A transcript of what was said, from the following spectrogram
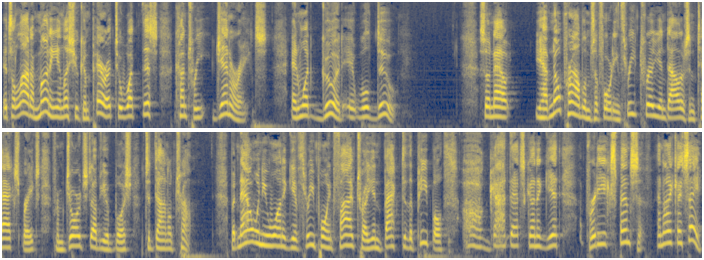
It's a lot of money unless you compare it to what this country generates and what good it will do. So now you have no problems affording $3 trillion in tax breaks from George W. Bush to Donald Trump. But now when you want to give 3.5 trillion back to the people, oh god, that's going to get pretty expensive. And like I say,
